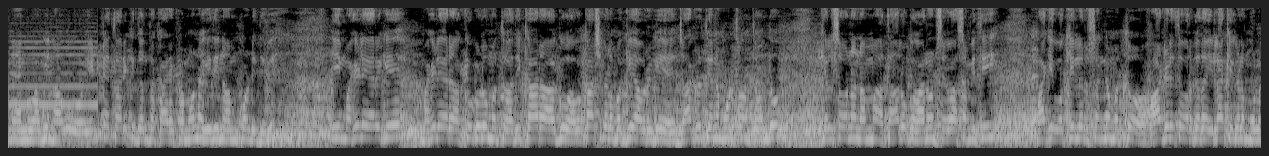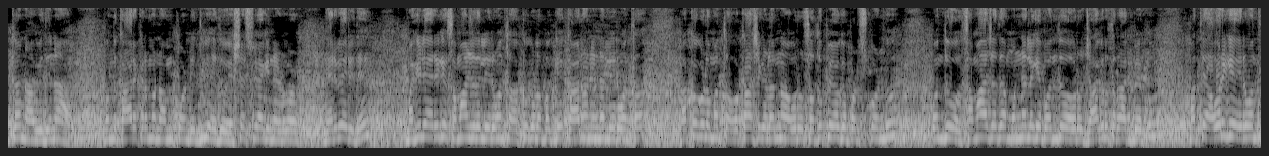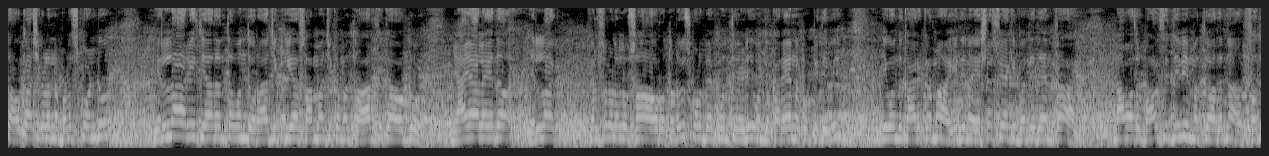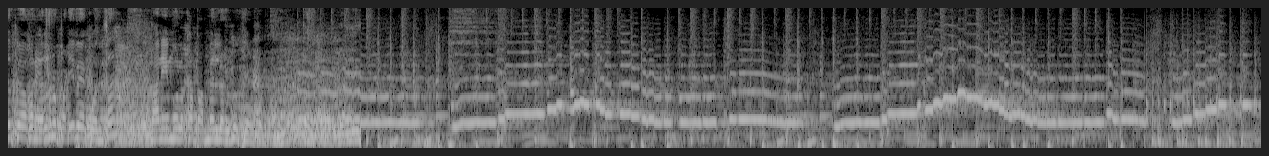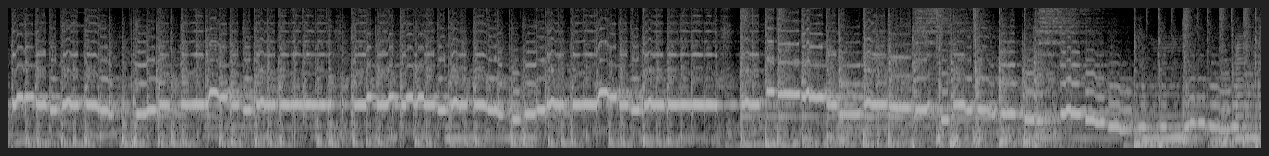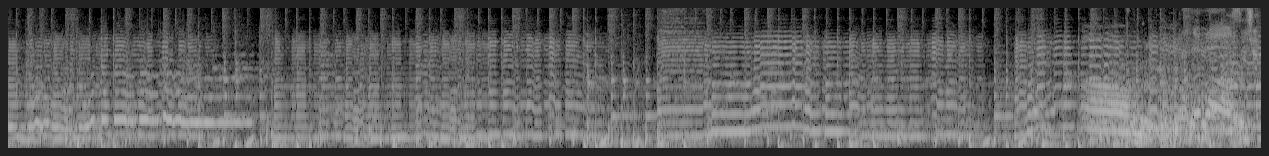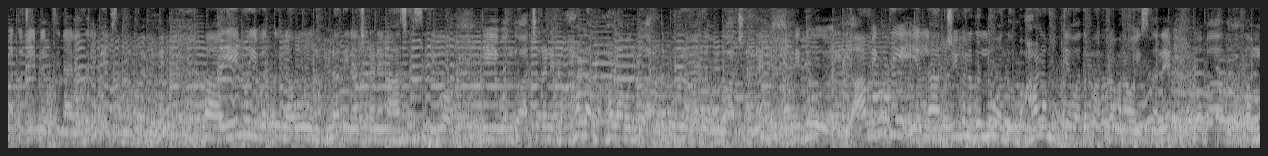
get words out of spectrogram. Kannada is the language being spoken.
ಆಚರಣೆ ಅಂಗವಾಗಿ ನಾವು ಎಂಟನೇ ತಾರೀಕಿದ್ದಂಥ ಕಾರ್ಯಕ್ರಮವನ್ನು ಈ ದಿನ ಹಮ್ಮಿಕೊಂಡಿದ್ದೀವಿ. ಈ ಮಹಿಳೆಯರಿಗೆ, ಮಹಿಳೆಯರ ಹಕ್ಕುಗಳು ಮತ್ತು ಅಧಿಕಾರ ಹಾಗೂ ಅವಕಾಶಗಳ ಬಗ್ಗೆ ಅವರಿಗೆ ಜಾಗೃತಿಯನ್ನು ಮೂಡಿಸುವಂಥ ಒಂದು ಕೆಲಸವನ್ನು ನಮ್ಮ ತಾಲೂಕು ಕಾನೂನು ಸೇವಾ ಸಮಿತಿ ಹಾಗೆ ವಕೀಲರ ಸಂಘ ಮತ್ತು ಆಡಳಿತ ವರ್ಗದ ಇಲಾಖೆಗಳ ಮೂಲಕ ನಾವು ಈ ದಿನ ಒಂದು ಕಾರ್ಯಕ್ರಮವನ್ನು ಹಮ್ಮಿಕೊಂಡಿದ್ವಿ. ಅದು ಯಶಸ್ವಿಯಾಗಿ ನೆರವ, ನೆರವೇರಿದೆ. ಮಹಿಳೆಯರಿಗೆ ಸಮಾಜದಲ್ಲಿರುವಂಥ ಹಕ್ಕುಗಳ ಬಗ್ಗೆ, ಕಾನೂನಿನಲ್ಲಿರುವಂಥ ಹಕ್ಕುಗಳು ಮತ್ತು ಅವಕಾಶಗಳನ್ನು ಅವರು ಸದುಪಯೋಗ ಪಡಿಸ್ಕೊಂಡು ಒಂದು ಸಮಾಜದ ಮುನ್ನೆಲೆಗೆ ಬಂದು ಅವರು ಜಾಗೃತರಾಗಬೇಕು ಮತ್ತು ಅವರಿಗೆ ಇರುವಂಥ ಅವಕಾಶಗಳನ್ನು ಬಳಸಿಕೊಂಡು ಎಲ್ಲ ರೀತಿಯಾದಂಥ ಒಂದು ರಾಜಕೀಯ, ಸಾಮಾಜಿಕ ಮತ್ತು ಆರ್ಥಿಕ ಹಾಗೂ ನ್ಯಾಯಾಲಯದ ಎಲ್ಲ ಕೆಲಸಗಳಲ್ಲೂ ಸಹ ಅವರು ತೊಡಗಿಸ್ಕೊಳ್ಬೇಕು ಅಂತ ಹೇಳಿ ಒಂದು ಕರೆಯನ್ನು ಕೊಟ್ಟಿದ್ದೀವಿ. ಈ ಒಂದು ಕಾರ್ಯಕ್ರಮ ಈ ದಿನ ಯಶಸ್ವಿಯಾಗಿ ಬಂದಿದೆ ಅಂತ ನಾವು ಅದ್ರ ಭಾವಿಸಿದ್ದೀವಿ ಮತ್ತು ಅದನ್ನು ಸದುಪಯೋಗನ ಎಲ್ಲರೂ ಪಡಿಬೇಕು ಅಂತ ನಾನು ಈ ಮೂಲಕ ತಮ್ಮೆಲ್ಲರಿಗೂ ಕೇಳ್ಕೊಡ್ತೀನಿ ಥ್ಯಾಂಕ್ ಯು ಎಂ ಕೆಲಸ ಮಾಡ್ತಾ ಇದ್ದೀನಿ. ಏನು ಇವತ್ತು ನಾವು ಮಹಿಳಾ ದಿನಾಚರಣೆಯನ್ನು ಆಚರಿಸಿದ್ದೀವೋ ಈ ಒಂದು ಆಚರಣೆ ಬಹಳ ಬಹಳ ಒಂದು ಅರ್ಥಪೂರ್ಣವಾದ ಒಂದು ಆಚರಣೆ. ಇದು ಆ ವ್ಯಕ್ತಿ ಎಲ್ಲ ಜೀವನದಲ್ಲೂ ಒಂದು ಬಹಳ ಮುಖ್ಯವಾದ ಪಾತ್ರವನ್ನು ವಹಿಸ್ತಾನೆ. ಒಬ್ಬ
